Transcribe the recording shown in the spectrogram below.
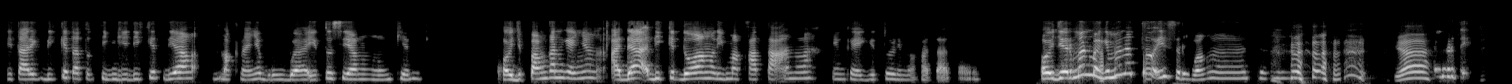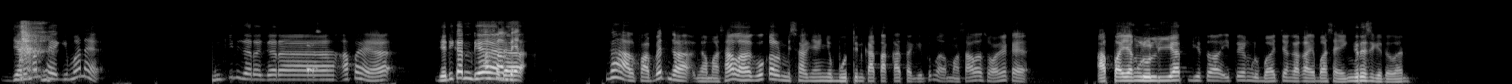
ditarik dikit atau tinggi dikit dia maknanya berubah. Itu sih yang mungkin. Kalau Jepang kan kayaknya ada dikit doang lima kataan lah yang kayak gitu lima kata atau. Oh Jerman bagaimana tuh? Ih seru banget. ya, Ngerti? Jerman kayak gimana ya? Mungkin gara-gara apa ya? Jadi kan dia Alfabet. ada Nggak, alfabet nggak nggak masalah. Gue kalau misalnya nyebutin kata-kata gitu nggak masalah. Soalnya kayak apa yang lu lihat gitu, itu yang lu baca nggak kayak bahasa Inggris gitu kan.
